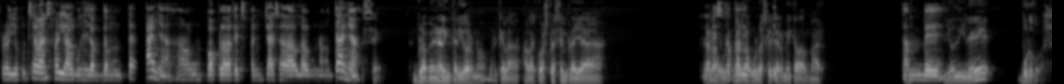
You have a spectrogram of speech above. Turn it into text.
Però jo potser abans faria algun lloc de muntanya, algun poble d'aquests penjats a dalt d'alguna muntanya. Sí. Probablement a l'interior, no? Perquè la, a la costa sempre hi ha la, regu la regulació tèrmica del mar. També. Jo diré Burgos,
